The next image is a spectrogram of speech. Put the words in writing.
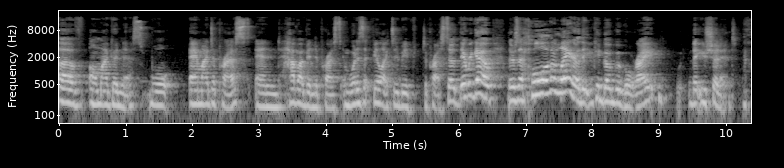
of oh my goodness, well am I depressed and have I been depressed and what does it feel like to be depressed? So there we go. There's a whole other layer that you can go Google, right? That you shouldn't.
